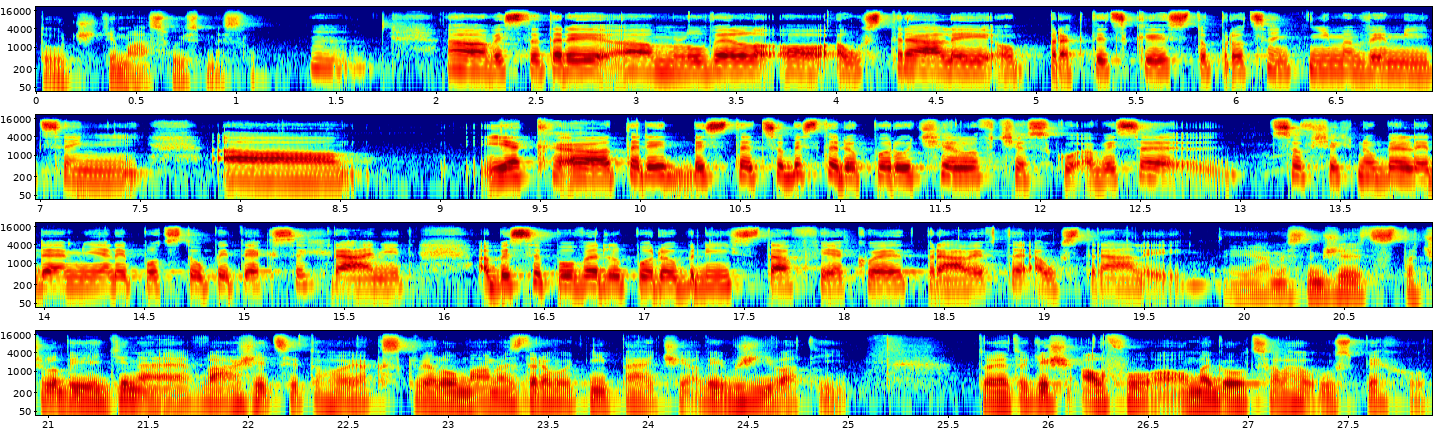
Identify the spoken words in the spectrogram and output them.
to určitě má svůj smysl. Hmm. Vy jste tady eh, mluvil o Austrálii, o prakticky stoprocentním vymícení. Jak eh, tedy byste, co byste doporučil v Česku, aby se, co všechno by lidé měli podstoupit, jak se chránit, aby se povedl podobný stav, jako je právě v té Austrálii? Já myslím, že stačilo by jediné vážit si toho, jak skvělou máme zdravotní péči a využívat ji. To je totiž alfou a omegou celého úspěchu.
